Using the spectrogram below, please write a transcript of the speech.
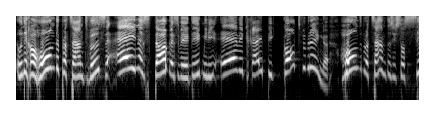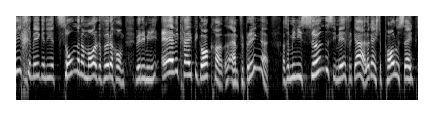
Und ich kann 100% wissen, eines Tages werde ich meine Ewigkeit Gott verbringen. 100%, das ist so sicher, wie irgendwie die Sonne am Morgen vorkommt, werde ich meine Ewigkeit bei Gott äh, verbringen. Also meine Sünden sind mir vergeben. Schau, der Paulus sagt,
